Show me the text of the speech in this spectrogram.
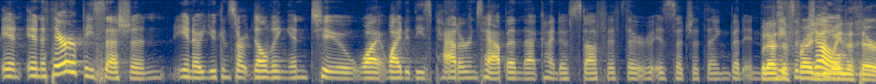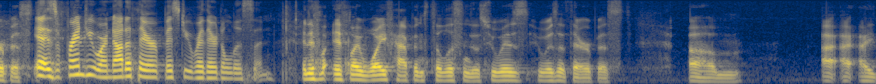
in, in a therapy session, you know, you can start delving into why why did these patterns happen, that kind of stuff, if there is such a thing. But in But as a friend, Job, you ain't a therapist. yeah, as a friend, you are not a therapist. You are there to listen. And if my, if my wife happens to listen to this, who is who is a therapist, um, I, I, I-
